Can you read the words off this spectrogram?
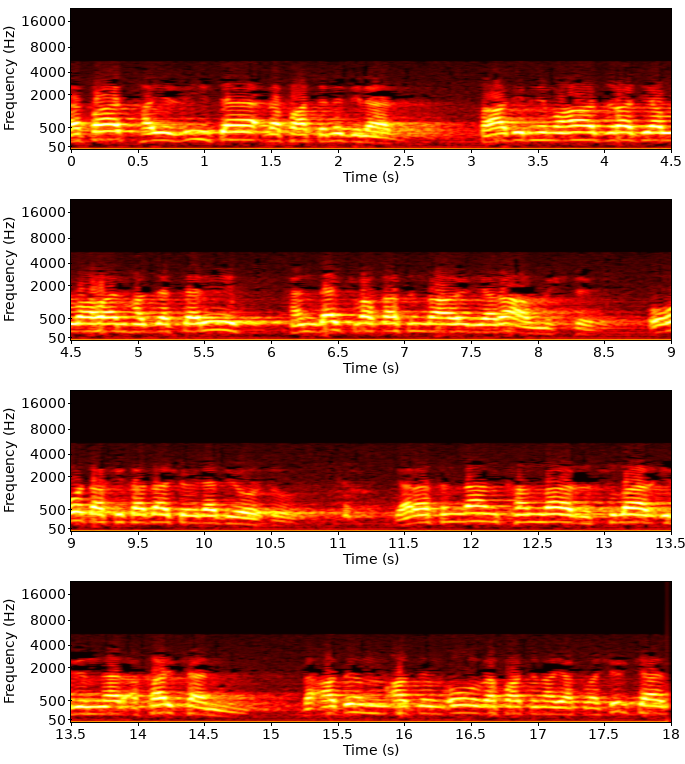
Vefat hayırlı ise vefatını diler. Sa'd ibn Muaz radıyallahu anh hazretleri Hendek vakasında ağır yara almıştı. O, o dakikada şöyle diyordu. Yarasından kanlar, sular, irinler akarken ve adım adım o vefatına yaklaşırken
